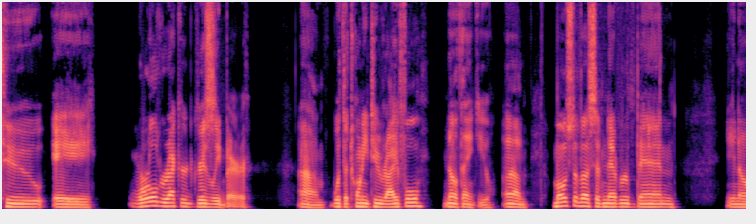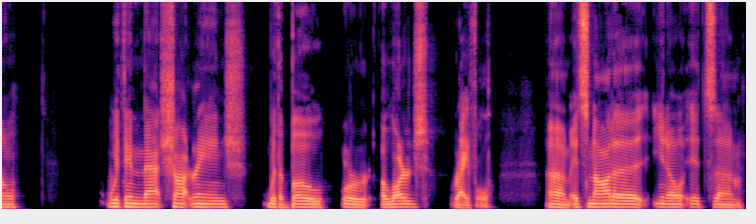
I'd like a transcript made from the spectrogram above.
to a world record grizzly bear um, with a 22 rifle. No, thank you. Um, most of us have never been, you know, within that shot range with a bow or a large rifle. Um, it's not a, you know, it's um,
